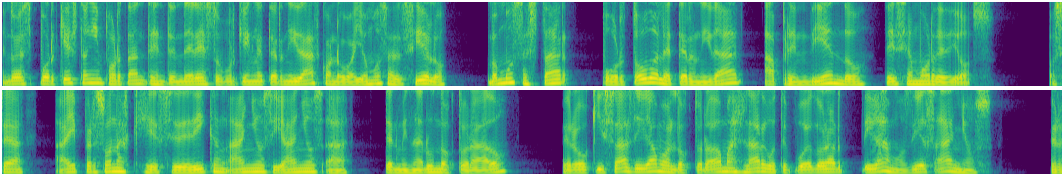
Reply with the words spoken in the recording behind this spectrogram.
Entonces, ¿por qué es tan importante entender esto? Porque en la eternidad, cuando vayamos al cielo, vamos a estar por toda la eternidad aprendiendo de ese amor de Dios. O sea, hay personas que se dedican años y años a terminar un doctorado, pero quizás, digamos, el doctorado más largo te puede durar, digamos, 10 años. Pero,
